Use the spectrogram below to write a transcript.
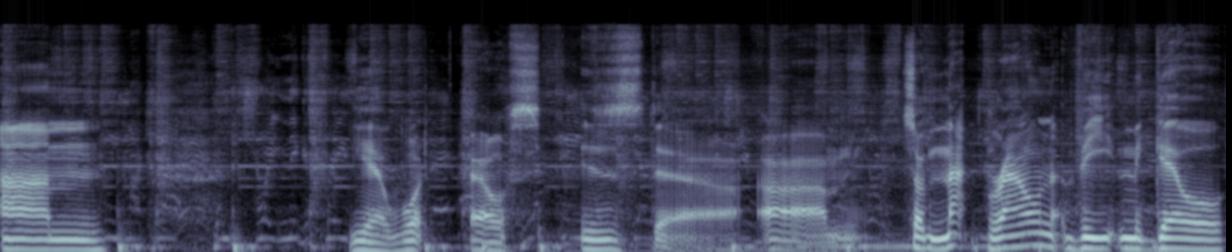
Um, yeah, what else is? Um, so Matt Brown v Miguel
